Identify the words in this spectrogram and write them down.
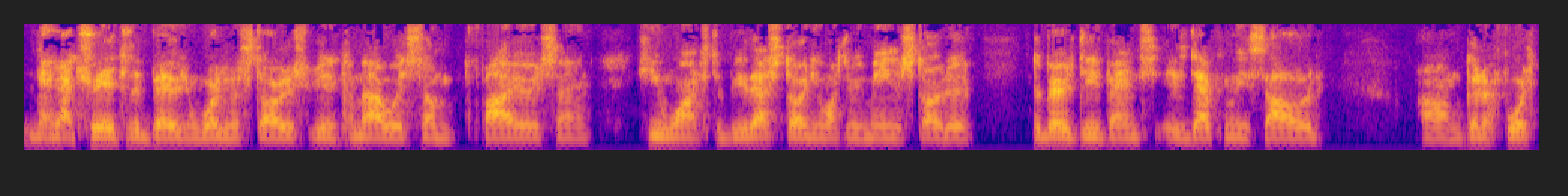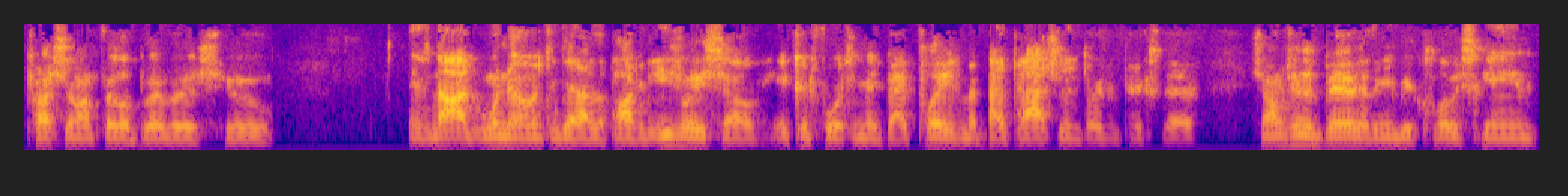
then got traded to the Bears and wasn't a starter. He's going to come out with some fire saying he wants to be that starter. He wants to remain a starter. The Bears defense is definitely solid. Um, going to force pressure on Philip Rivers, who is not one known to get out of the pocket easily, so it could force him to make bad plays, make bad passes, and throw some picks there. So I'm going to say the Bears. I think it'll be a close game.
